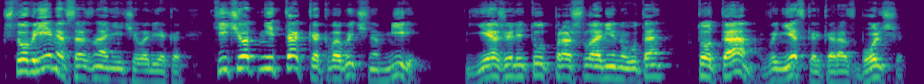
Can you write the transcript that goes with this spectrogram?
что время в сознании человека течет не так, как в обычном мире. Ежели тут прошла минута, то там в несколько раз больше.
